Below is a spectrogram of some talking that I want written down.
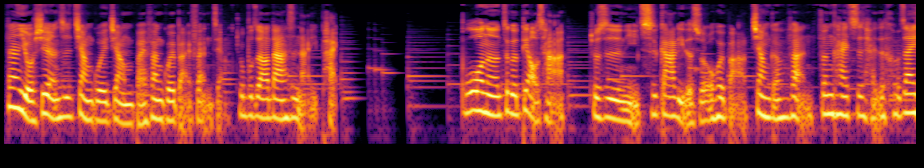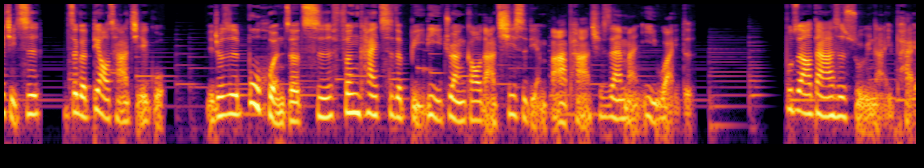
但有些人是酱归酱，白饭归白饭，这样就不知道大家是哪一派。不过呢，这个调查。就是你吃咖喱的时候，会把酱跟饭分开吃，还是合在一起吃？这个调查结果，也就是不混着吃，分开吃的比例居然高达七十点八趴，其实还蛮意外的。不知道大家是属于哪一派？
